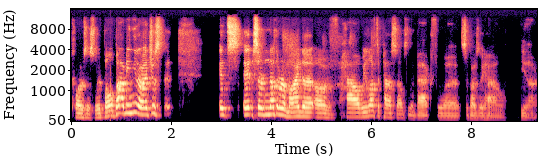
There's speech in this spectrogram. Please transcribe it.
close this loophole. But I mean, you know, it just. It, it's it's another reminder of how we love to pat ourselves in the back for supposedly how you know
